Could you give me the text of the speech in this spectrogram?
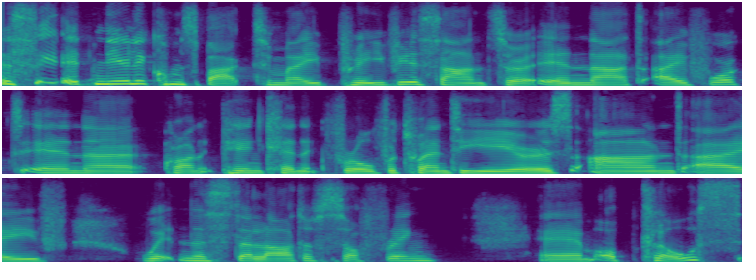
It's, it nearly comes back to my previous answer in that I've worked in a chronic pain clinic for over 20 years and I've witnessed a lot of suffering um, up close.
